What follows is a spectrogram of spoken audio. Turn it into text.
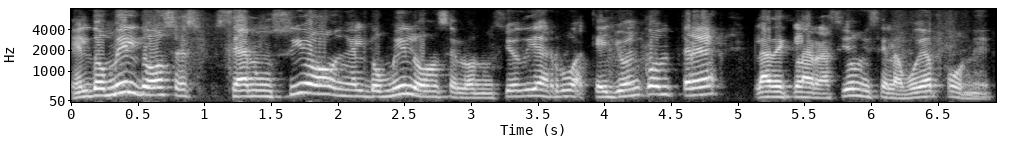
en el 2012 se anunció, en el 2011 lo anunció Díaz Rúa, que yo encontré la declaración y se la voy a poner.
